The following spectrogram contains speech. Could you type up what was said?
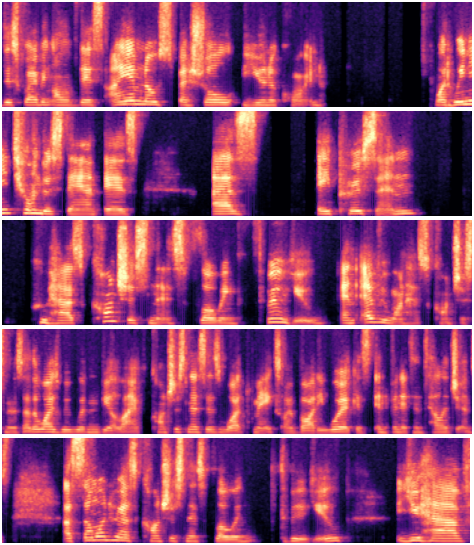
describing all of this, I am no special unicorn. What we need to understand is as a person who has consciousness flowing through you and everyone has consciousness otherwise we wouldn't be alive. Consciousness is what makes our body work is infinite intelligence. As someone who has consciousness flowing through you you have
